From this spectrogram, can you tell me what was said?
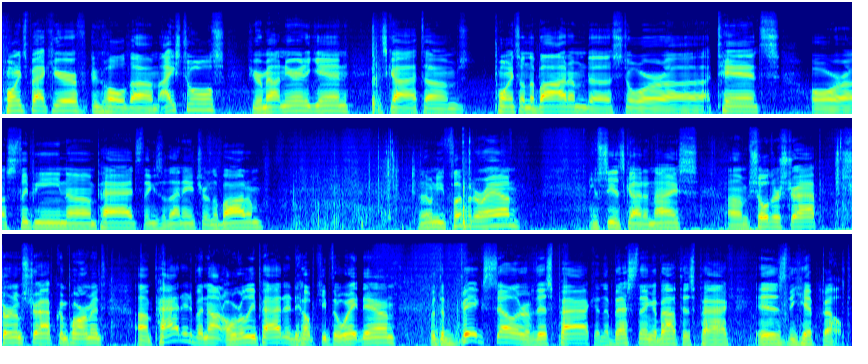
points back here to hold um, ice tools. If you're mountaineering again it's got um, points on the bottom to store uh, tents or uh, sleeping um, pads things of that nature on the bottom. And then when you flip it around You'll see it's got a nice um, shoulder strap, sternum strap compartment, um, padded but not overly padded to help keep the weight down. But the big seller of this pack and the best thing about this pack is the hip belt.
